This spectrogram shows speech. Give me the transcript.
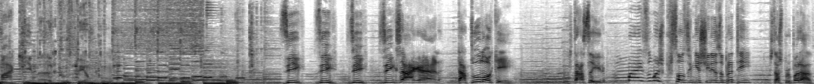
Máquina do Tempo. Zig, zig, zig, zig zagger! Está tudo ok? Está a sair mais uma expressãozinha chinesa para ti. Estás preparado?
